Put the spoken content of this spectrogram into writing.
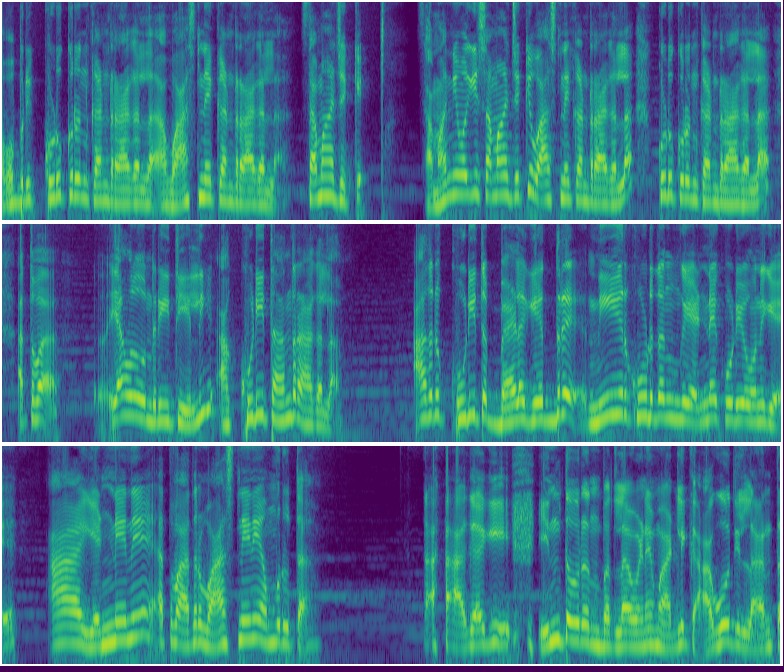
ಒಬ್ರಿಗೆ ಕುಡುಕರನ್ನ ಕಂಡ್ರಾಗಲ್ಲ, ಆ ವಾಸನೆ ಕಂಡ್ರಾಗಲ್ಲ, ಸಮಾಜಕ್ಕೆ. ಸಾಮಾನ್ಯವಾಗಿ ಸಮಾಜಕ್ಕೆ ವಾಸನೆ ಕಂಡ್ರೆ ಆಗಲ್ಲ ಕುಡುಕರನ್ನ ಕಂಡ್ರೆ ಆಗಲ್ಲ ಅಥವಾ ಯಾವುದೋ ಒಂದು ರೀತಿಯಲ್ಲಿ ಆ ಕುಡಿತ ಅಂದ್ರೆ ಆಗಲ್ಲ. ಆದರೂ ಕುಡಿತ ಬೆಳಗ್ಗೆದ್ರೆ ನೀರು ಕುಡ್ದಂಗೆ ಎಣ್ಣೆ ಕುಡಿಯೋವನಿಗೆ ಆ ಎಣ್ಣೆನೇ ಅಥವಾ ಅದರ ವಾಸನೆನೇ ಅಮೃತ. ಹಾಗಾಗಿ ಇಂಥವ್ರನ್ನ ಬದಲಾವಣೆ ಮಾಡ್ಲಿಕ್ಕೆ ಆಗೋದಿಲ್ಲ ಅಂತ.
